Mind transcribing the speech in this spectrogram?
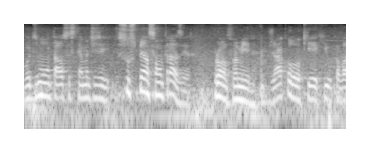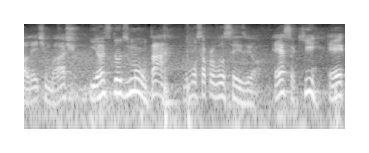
vou desmontar o sistema de suspensão traseira. Pronto, família. Já coloquei aqui o cavalete embaixo. E antes de eu desmontar, vou mostrar pra vocês, ó. Essa aqui é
